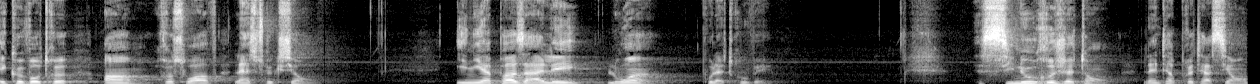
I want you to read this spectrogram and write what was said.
et que votre âme reçoive l'instruction. Il n'y a pas à aller loin pour la trouver. Si nous rejetons l'interprétation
